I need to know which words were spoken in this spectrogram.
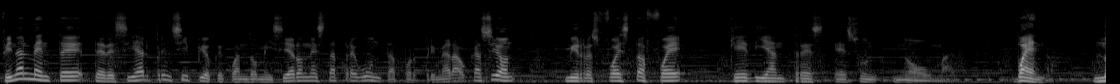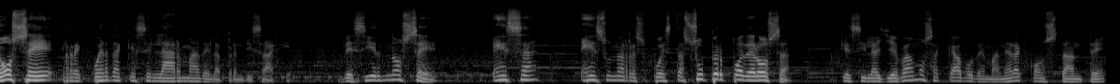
Finalmente, te decía al principio que cuando me hicieron esta pregunta por primera ocasión, mi respuesta fue, ¿qué diantres es un nomad? Bueno, no sé, recuerda que es el arma del aprendizaje. Decir no sé, esa es una respuesta súper poderosa que si la llevamos a cabo de manera constante,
